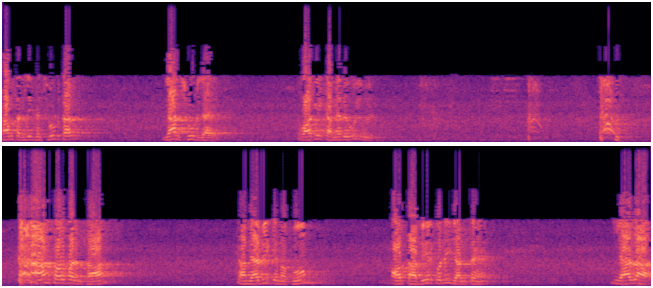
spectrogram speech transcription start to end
کم تکلیف سے چھوٹ کر جان چھوٹ جائے۔ تو واقعی کامیابی ہوئی ہوئی عام طور پر انسان کامیابی کے مفہوم اور تعبیر کو نہیں جانتے ہیں۔ لہذا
